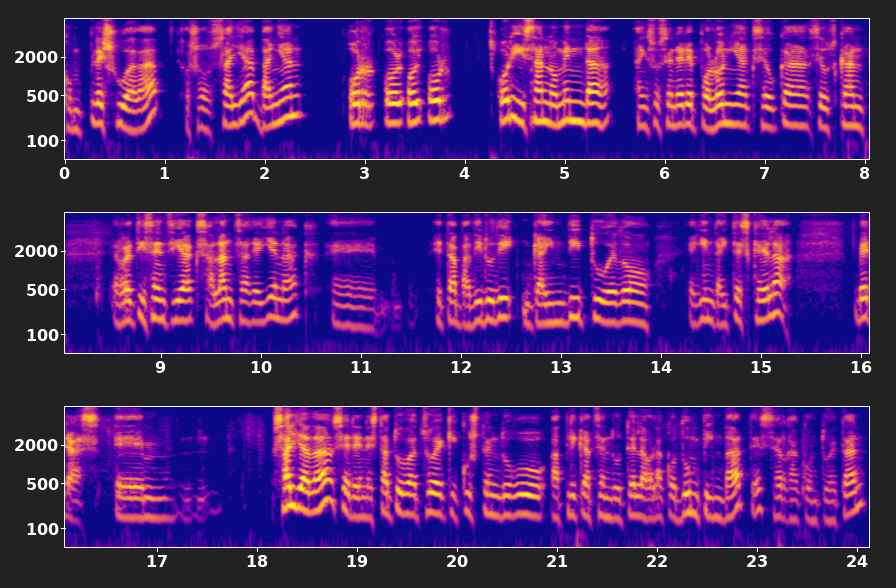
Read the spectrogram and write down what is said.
komplexua da, oso zaila, baina hor, hor, hor Hori izan omen da, hain zuzen ere, Poloniak zeuka, zeuzkan erretizentziak, zalantza gehienak, e, eta badirudi gainditu edo egin daitezkeela. Beraz, e, zaila da, zeren estatu batzuek ikusten dugu aplikatzen dutela olako dumping bat, ez, zerga kontuetan,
